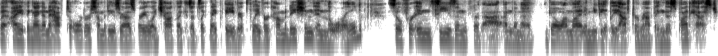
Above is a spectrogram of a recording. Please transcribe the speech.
but I think I'm going to have to order some of these raspberry white chocolate because it's like my favorite flavor combination in the world. So for in season for that, I'm going to go online immediately after wrapping this podcast.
